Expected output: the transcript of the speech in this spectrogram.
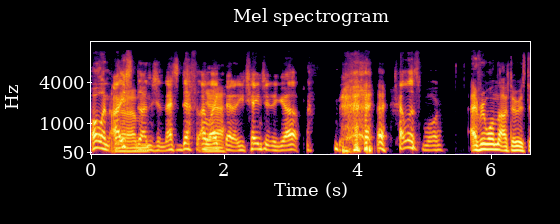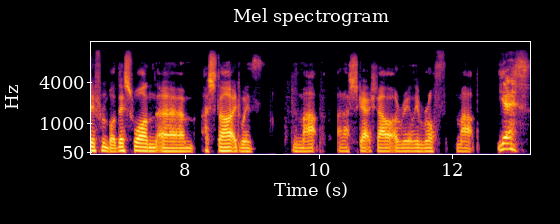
Oh, an ice Um, dungeon. That's definitely. I yeah. like that. You changing it up. Tell us more. Everyone that I do is different, but this one um I started with the map and I sketched out a really rough map Yes.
